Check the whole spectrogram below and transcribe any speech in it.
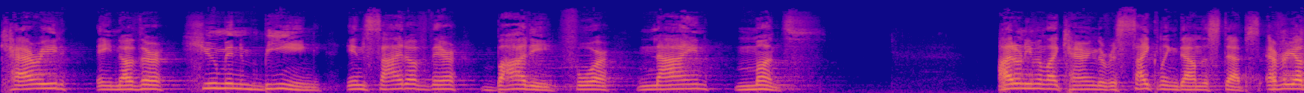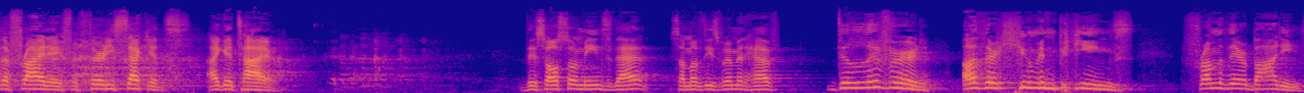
carried another human being inside of their body for nine months. I don't even like carrying the recycling down the steps every other Friday for 30 seconds. I get tired. this also means that some of these women have delivered other human beings from their bodies.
